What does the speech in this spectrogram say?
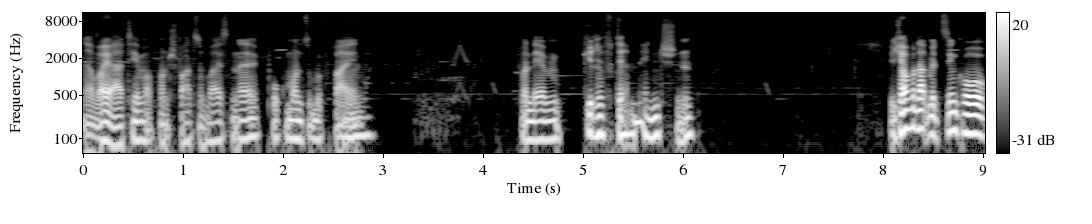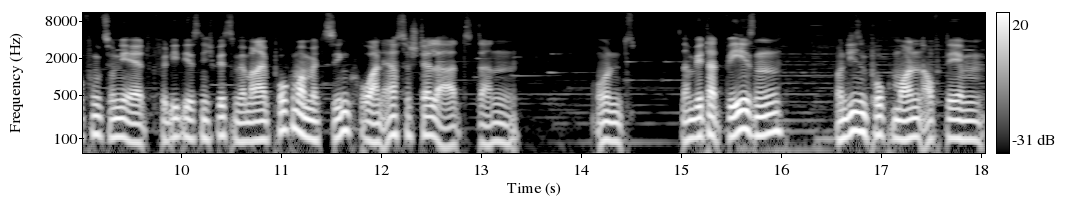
Ja, war ja Thema von Schwarz und Weiß, ne? Pokémon zu befreien von dem Griff der Menschen. Ich hoffe, dass mit Synchro funktioniert. Für die, die es nicht wissen, wenn man ein Pokémon mit Synchro an erster Stelle hat, dann und dann wird das Wesen von diesem Pokémon auf dem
